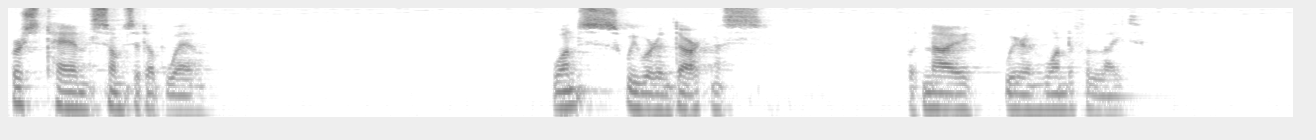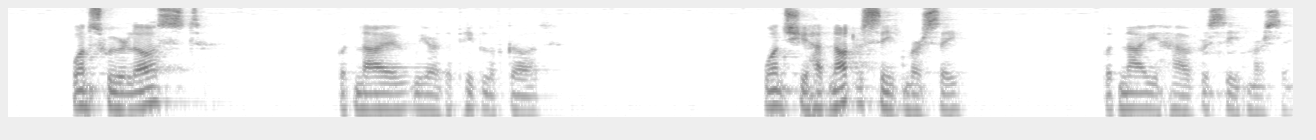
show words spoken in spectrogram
Verse 10 sums it up well. Once we were in darkness, but now we're in wonderful light. Once we were lost, but now we are the people of God. Once you had not received mercy, but now you have received mercy.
